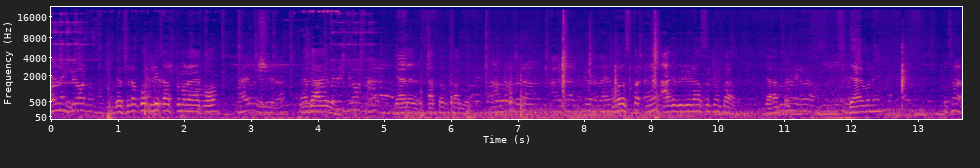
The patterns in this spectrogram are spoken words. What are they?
অনেক viewers আছে। দেড়শোটা কতটি কাস্টমার আয় ক ভাই বলি এটা। হ্যাঁ দেখা যাবে আমাদের viewers আছে। দেখা যাবে সাতটা সালবো আমরা ওটা আগেরটা ভিডিওটা live আমার ওস্তাদ- হ্যাঁ আগে ভিডিওটা আছে কোনটা দেখান তো। দেখাইব নি। তো স্যার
